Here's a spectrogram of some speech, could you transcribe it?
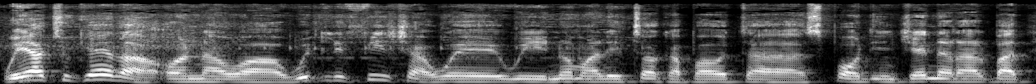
we are together on our weekly feature where we normally talk about uh, sport in general, but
